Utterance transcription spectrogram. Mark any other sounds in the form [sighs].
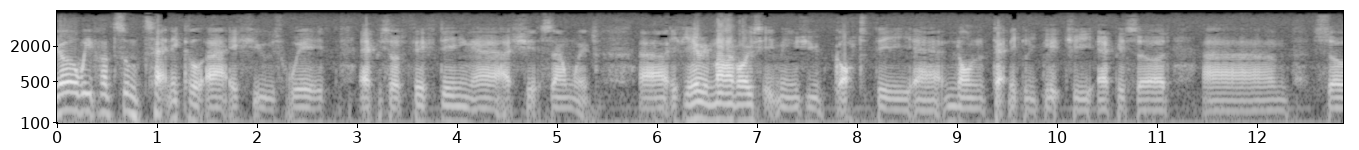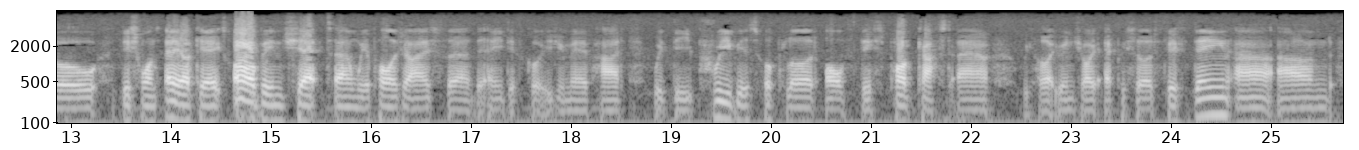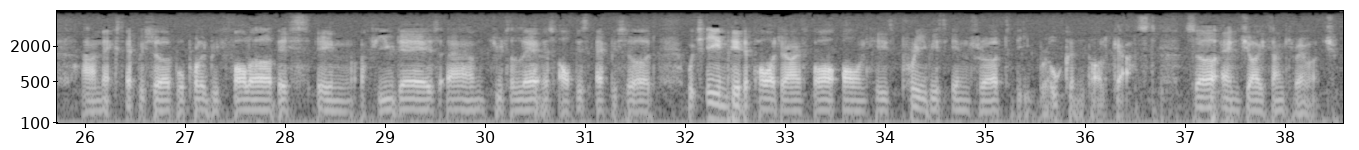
Yo, we've had some technical uh, issues with episode 15, uh, a shit sandwich. Uh, if you're hearing my voice, it means you've got the uh, non-technically glitchy episode. Um, so this one's a-okay, it's all been checked, and we apologise for the, any difficulties you may have had with the previous upload of this podcast. Uh, we hope you enjoy episode 15, uh, and our next episode will probably follow this in a few days um, due to the lateness of this episode, which Ian did apologise for on his previous intro to the Broken podcast. So enjoy, thank you very much.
